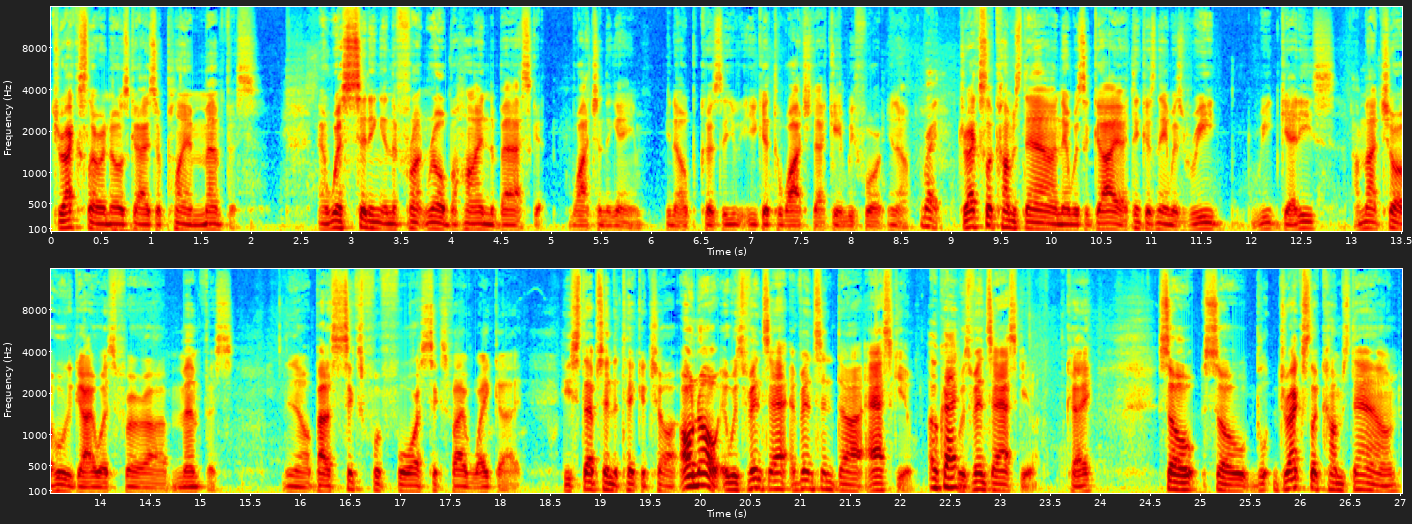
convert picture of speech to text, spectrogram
Drexler and those guys are playing Memphis, and we're sitting in the front row behind the basket watching the game. You know, because you, you get to watch that game before you know. Right. Drexler comes down. There was a guy. I think his name was Reed Reed Geddes. I'm not sure who the guy was for uh, Memphis. You know, about a six foot four, six five white guy. He steps in to take a charge. Oh no, it was Vince a- Vincent uh, Askew. Okay. it was Vince Askew. Okay, so so Drexler comes down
